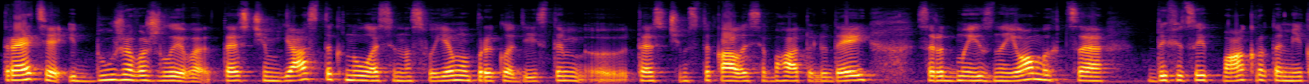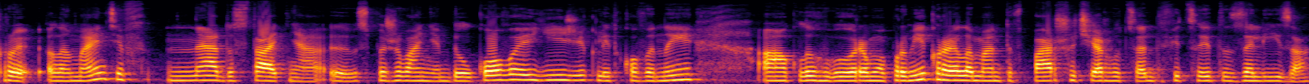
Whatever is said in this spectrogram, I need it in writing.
Третє і дуже важливе, те, з чим я стикнулася на своєму прикладі, і з тим, е, те, з чим стикалися багато людей серед моїх знайомих, це дефіцит макро та мікроелементів, недостатнє е, споживання білкової їжі, клітковини. Коли говоримо про мікроелементи, в першу чергу це дефіцит заліза.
